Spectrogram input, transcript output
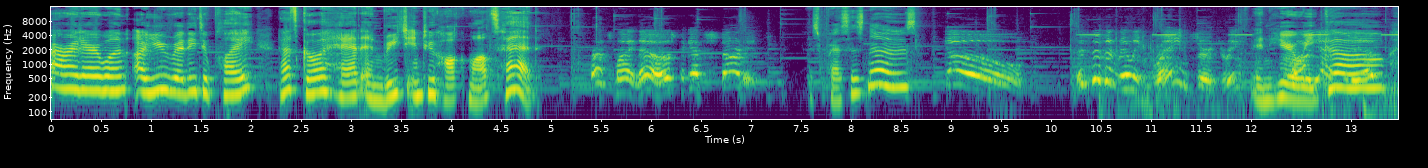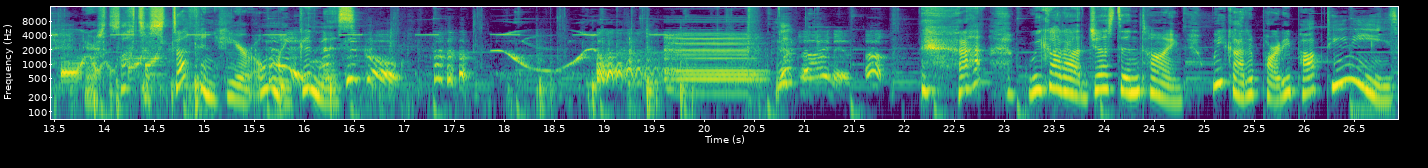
Alright everyone, are you ready to play? Let's go ahead and reach into Hawk Moth's head. Press my nose to get started. Let's press his nose. Go! This isn't really brain surgery. And here Oh, we yes, go. There's lots of stuff in here. Oh my goodness. Your time is up. we got out just in time. We got a Party Pop Teenies.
